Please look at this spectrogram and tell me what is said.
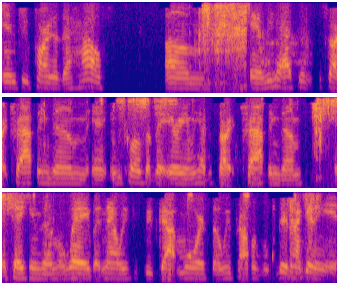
into part of the house, um, and we had to start trapping them. And we closed up that area, and we had to start trapping them and taking them away. But now we've we've got more, so we probably they're not getting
